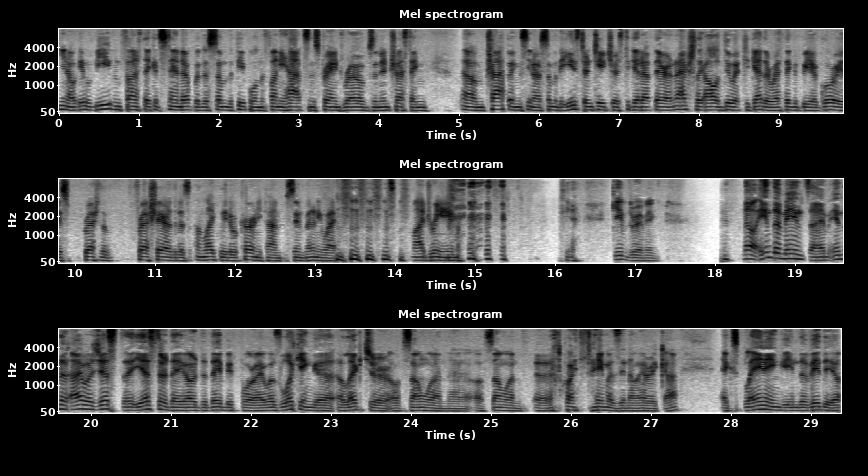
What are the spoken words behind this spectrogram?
you know, it would be even fun if they could stand up with some of the people in the funny hats and strange robes and interesting um, trappings. You know, some of the Eastern teachers to get up there and actually all do it together. I think it'd be a glorious breath of fresh air that is unlikely to occur anytime soon. But anyway, it's my dream. yeah, keep dreaming. No, in the meantime, in the I was just uh, yesterday or the day before I was looking uh, a lecture of someone uh, of someone uh, quite famous in America, explaining in the video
